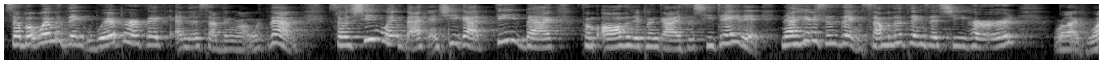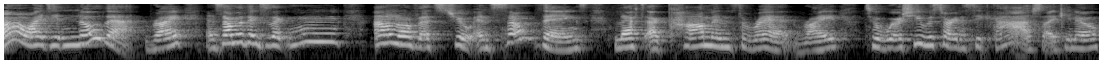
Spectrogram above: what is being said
So, but women think we're perfect and there's something wrong with them. So she went back and she got feedback from all the different guys that she dated. Now here's the thing, some of the things that she heard were like, wow, I didn't know that, right? And some of the things was like, hmm, I don't know if that's true. And some things left a common thread, right? To where she was starting to see, gosh, like, you know,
